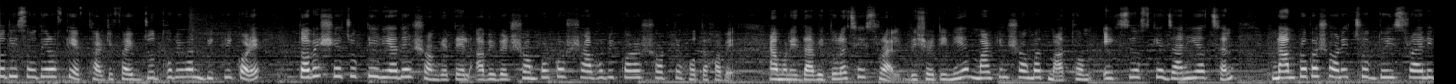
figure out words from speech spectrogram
যদি সৌদি আরবকে এফ থার্টি ফাইভ যুদ্ধবিমান বিক্রি করে, তবে সে চুক্তি রিয়াদের সঙ্গে তেল আবিবের সম্পর্ক স্বাভাবিক করার শর্তে হতে হবে, এমনই দাবি তুলেছে ইসরায়েল। বিষয়টি নিয়ে মার্কিন সংবাদ মাধ্যম এক্সিওসকে জানিয়েছেন, নাম প্রকাশে অনিচ্ছুক দুই ইসরায়েলি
